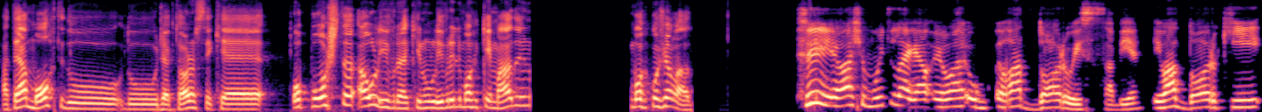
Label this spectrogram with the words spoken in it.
até a morte do, do Jack Torrance, que é oposta ao livro, né? Que no livro ele morre queimado e morre congelado. Sim, eu acho muito legal. Eu, eu, eu, adoro isso, sabia? Eu adoro que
